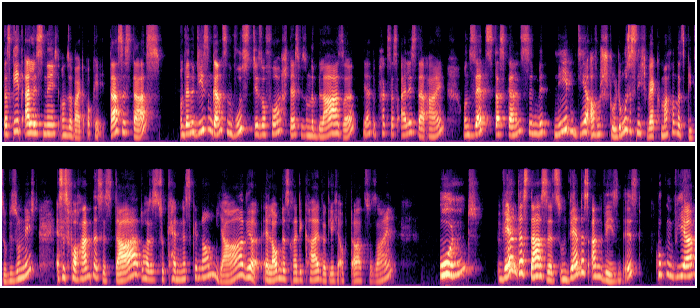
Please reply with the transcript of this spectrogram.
Das geht alles nicht und so weiter. Okay, das ist das und wenn du diesen ganzen Wust dir so vorstellst wie so eine Blase, ja, du packst das alles da ein und setzt das Ganze mit neben dir auf den Stuhl. Du musst es nicht wegmachen, das geht sowieso nicht. Es ist vorhanden, es ist da, du hast es zur Kenntnis genommen. Ja, wir erlauben das radikal wirklich auch da zu sein. Und während das da sitzt und während das anwesend ist, gucken wir,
